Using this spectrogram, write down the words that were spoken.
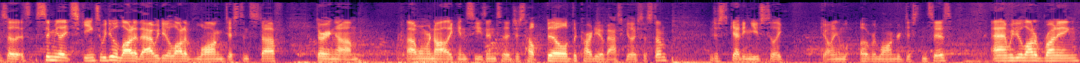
So it simulates skiing. So we do a lot of that. We do a lot of long distance stuff during um, uh, when we're not like in season to just help build the cardiovascular system, and just getting used to like going over longer distances. And we do a lot of running,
